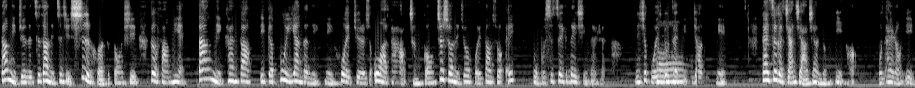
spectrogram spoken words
当你觉得知道你自己适合的东西，各方面，当你看到一个不一样的你，你会觉得说：“哇，他好成功。”这时候你就回到说：“哎，我不是这个类型的人啊。”你就不会又在比较里面。但这个讲起来好像很容易哈，不太容易。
